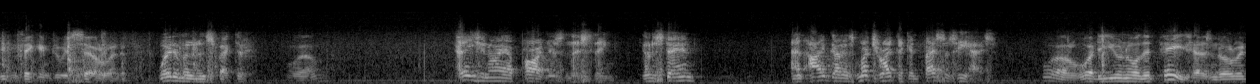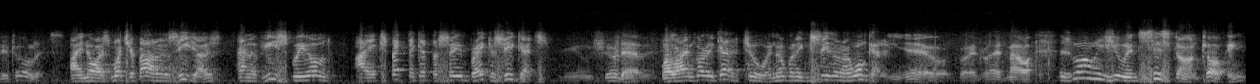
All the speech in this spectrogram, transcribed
You can take him to his cell, right? Wait a minute, Inspector. Well? Paige and I are partners in this thing. You understand? And I've got as much right to confess as he has. Well, what do you know that Paige hasn't already told us? I know as much about it as he does, and if he squealed, I expect to get the same break as he gets. You should have it. Well, I'm going to get it, too, and nobody can see that I won't get it. Yeah, well, quite right. Now, as long as you insist on talking,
